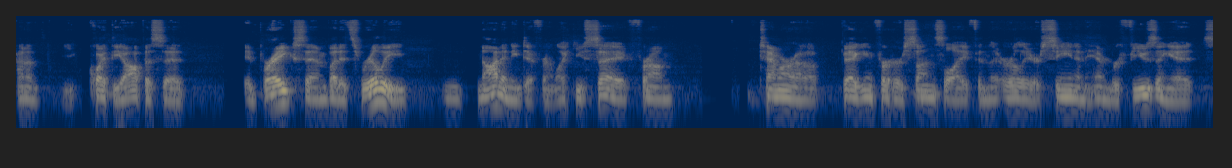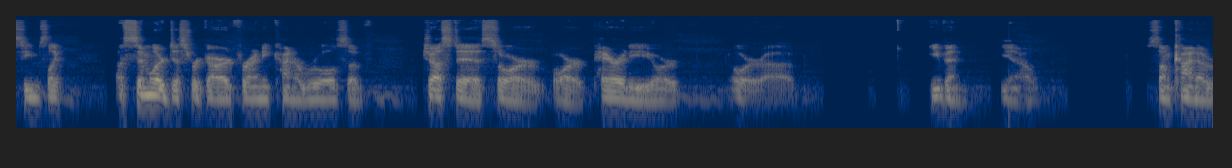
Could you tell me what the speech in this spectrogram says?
kind of quite the opposite. It breaks him, but it's really not any different, like you say, from Tamora begging for her son's life in the earlier scene and him refusing it seems like a similar disregard for any kind of rules of justice or or parity or or uh, even you know some kind of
